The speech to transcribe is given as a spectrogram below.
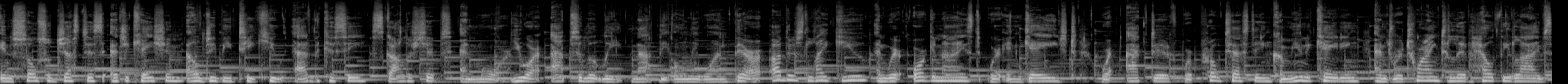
in social justice, education, LGBTQ advocacy, scholarships, and more. You are absolutely not the only one. There are others like you, and we're organized, we're engaged, we're active, we're protesting, communicating, and we're trying to live healthy lives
